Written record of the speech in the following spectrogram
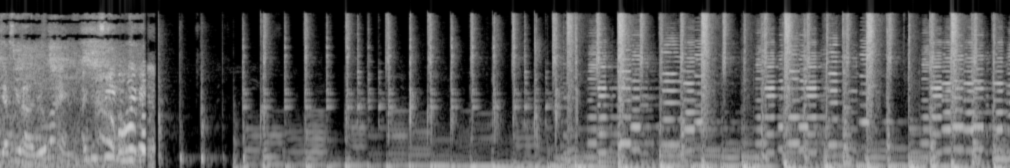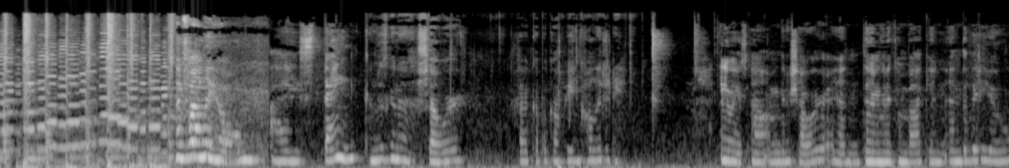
Yes, you have. You're lying. I can see it. Oh stank. I'm just gonna shower, have a cup of coffee, and call it a day. Anyways, uh, I'm gonna shower and then I'm gonna come back and end the video.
